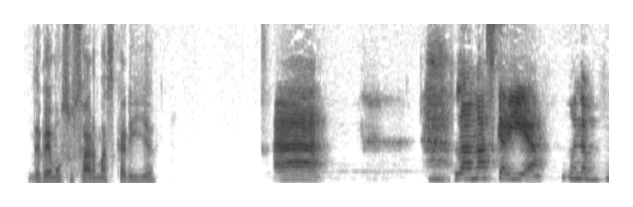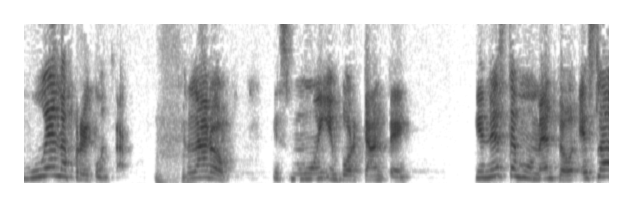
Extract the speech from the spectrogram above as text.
¿Debemos usar mascarilla? Ah, la mascarilla, una buena pregunta. Claro, es muy importante. Y en este momento es la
